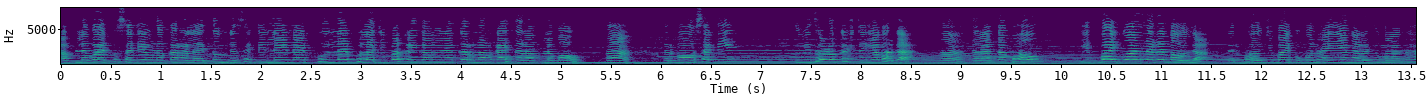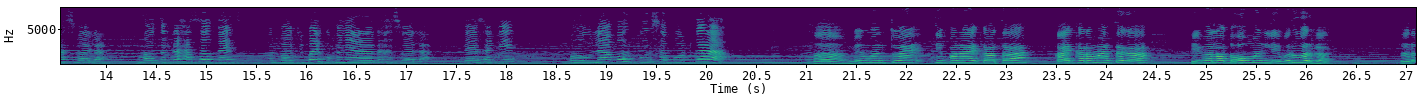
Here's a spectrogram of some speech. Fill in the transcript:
आपल्या बायकोसाठी एवढं करायला तुमच्यासाठी लय नाही फुल नाही फुलाची पाकळी का नाही करणार काय तर आपला भाऊ? हा. तर भाऊसाठी तुम्ही थोडं कष्ट घ्या बरं का. हा तर आता भाऊ एक बायको आणणार आहे भाऊला. तर भाऊची बायको पण हाय येणार आहे तुम्हाला आता हसवायला. भाऊ तर काय हसवतायच पण भाऊची बायको पण येणार आहे हसवायला. त्यासाठी भाऊला भरपूर सपोर्ट करा. हा मी म्हणतोय ती पण ऐका आता. काय करा माहितीये का? ही मला भाऊ म्हणली बरोबर का? तर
